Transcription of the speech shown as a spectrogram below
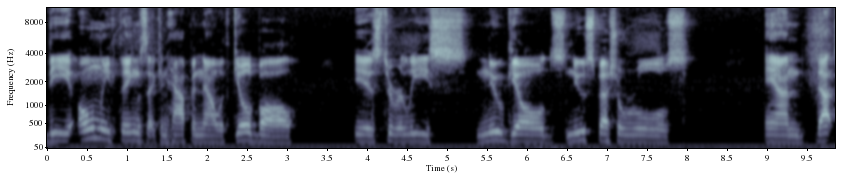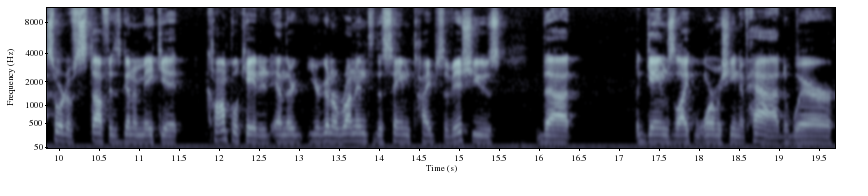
the only things that can happen now with Guild Ball is to release new guilds, new special rules, and that sort of stuff is going to make it complicated and you're going to run into the same types of issues that games like War Machine have had where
